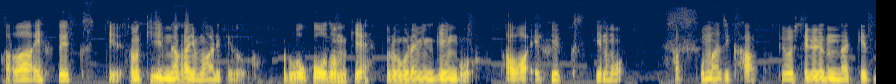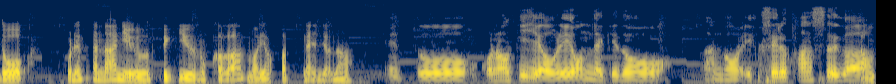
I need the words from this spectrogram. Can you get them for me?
PowerFX っていう、その記事の中にもあるけど、ローコード向けプログラミング言語、PowerFX っていうのも同じく発表してるんだけど、これが何をできるのかがあんまり分かってないんだよな。えっと、この記事は俺読んだけど、あの、Excel 関数あ、が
